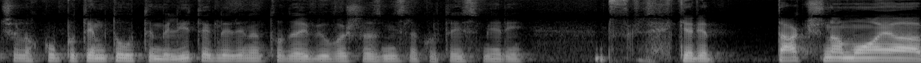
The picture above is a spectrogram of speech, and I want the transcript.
če lahko potem to utemeljite, glede na to, da je bil vaš razmislek v tej smeri? Ker je moja,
